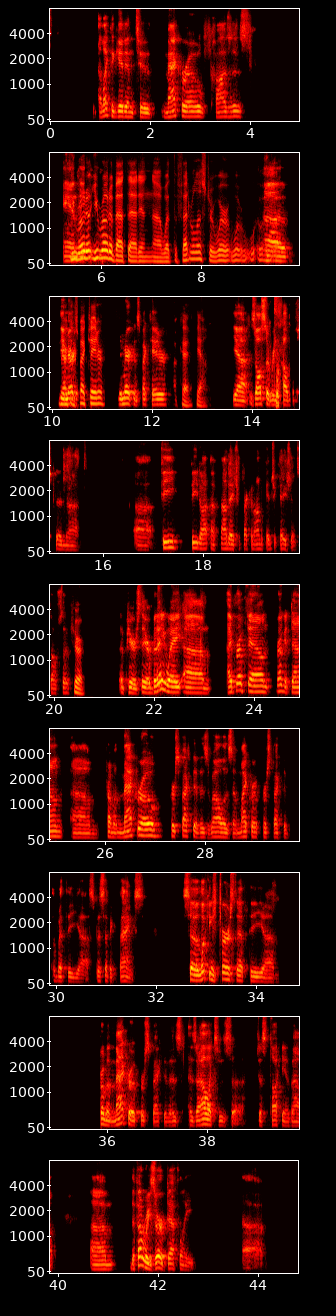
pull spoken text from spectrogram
I'd like to get into macro causes. And you wrote the, you wrote about that in uh, what the Federalist or where, where, where uh, the American, Spectator. The American Spectator. Okay, yeah, yeah. It's also republished in uh, uh, Fee Fee uh, Foundation for Economic Education. It's also sure appears there. But anyway, um, I broke down broke it down um, from a macro perspective as well as a micro perspective with the uh, specific banks. So looking first at the um, from a macro perspective, as as Alex was uh, just talking about, um, the Federal Reserve definitely uh,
